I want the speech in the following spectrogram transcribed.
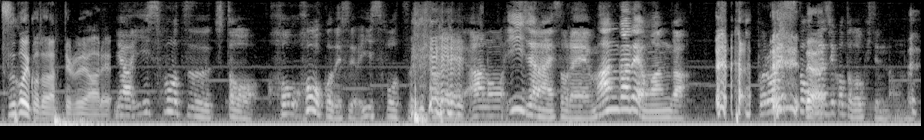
すごいことになってるね、あれ。いや e スポーツちょっとほ宝庫ですよ e スポーツ あのいいじゃないそれ漫画だよ漫画 プロレスと同じことが起きてんだもんだって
